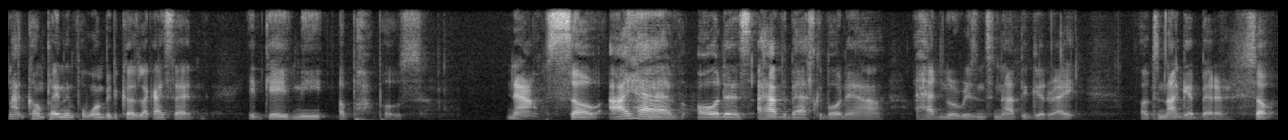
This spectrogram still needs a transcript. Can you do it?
not complaining for one bit because, like I said, it gave me a purpose. Now, so I have all this. I have the basketball now. I had no reason to not be good, right? Or to not get better. So,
